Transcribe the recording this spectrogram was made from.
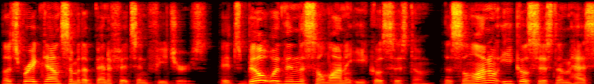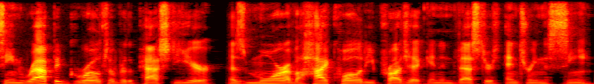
Let's break down some of the benefits and features. It's built within the Solana ecosystem. The Solana ecosystem has seen rapid growth over the past year as more of a high quality project and investors entering the scene.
